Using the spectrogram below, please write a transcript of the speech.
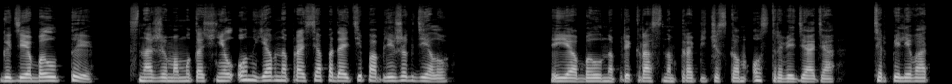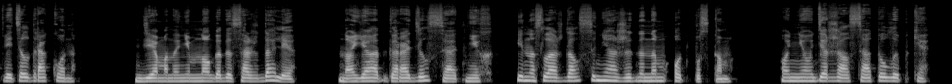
«Где был ты?» — с нажимом уточнил он, явно прося подойти поближе к делу. «Я был на прекрасном тропическом острове, дядя», — терпеливо ответил дракон. «Демоны немного досаждали, но я отгородился от них и наслаждался неожиданным отпуском». Он не удержался от улыбки.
